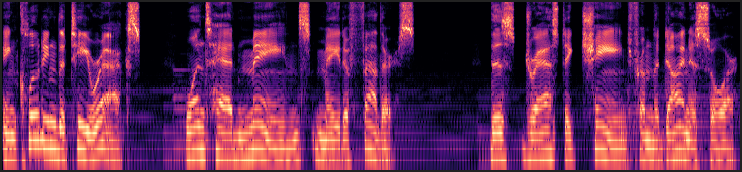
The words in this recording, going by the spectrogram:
including the T-Rex, once had manes made of feathers. This drastic change from the dinosaur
